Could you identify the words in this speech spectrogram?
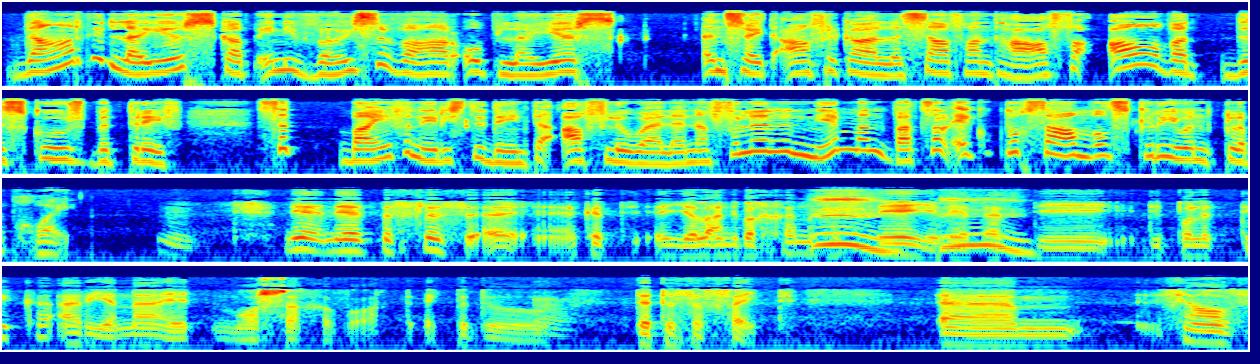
Daardie leierskap en die wyse waarop leiers in Suid-Afrika hulle self handhaaf veral wat diskurs betref, sit baie van hierdie studente afloop hulle en dan voel hulle man, wat sal ek ook nog saam wil skreeu en klip gooi? Nee, nee, beslis uh, ek het julle aan die begin mm, gesê, jy weet mm. dat die die politieke arena het morsig geword. Ek bedoel, mm. dit is 'n feit. Ehm um, selfs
